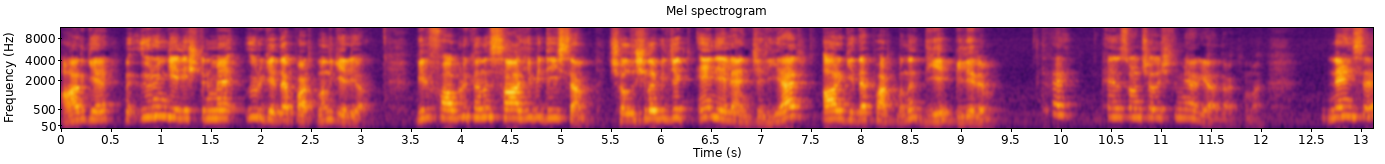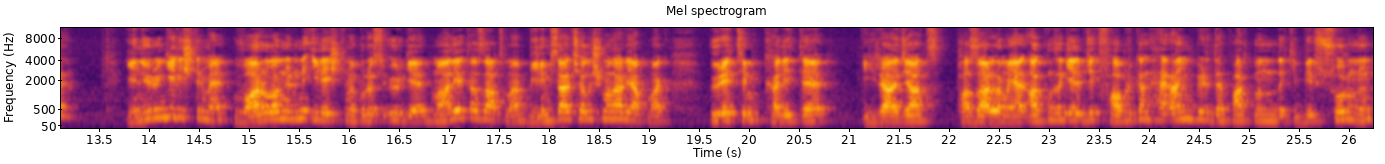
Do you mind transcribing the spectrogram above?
ARGE ve ürün geliştirme ÜRGE departmanı geliyor. Bir fabrikanın sahibi değilsem çalışılabilecek en eğlenceli yer ARGE departmanı diyebilirim. De en son çalıştığım yer geldi aklıma. Neyse Yeni ürün geliştirme, var olan ürünü iyileştirme, burası ürge, maliyet azaltma, bilimsel çalışmalar yapmak, üretim, kalite, ihracat, pazarlama yani aklınıza gelebilecek fabrikanın herhangi bir departmanındaki bir sorunun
